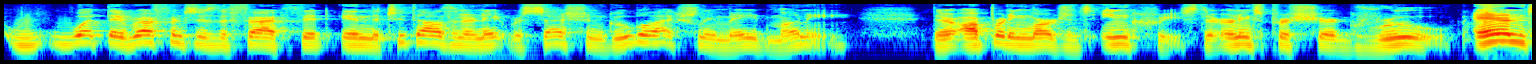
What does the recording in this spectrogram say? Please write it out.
what they reference is the fact that in the 2008 recession, Google actually made money. Their operating margins increased. Their earnings per share grew, and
